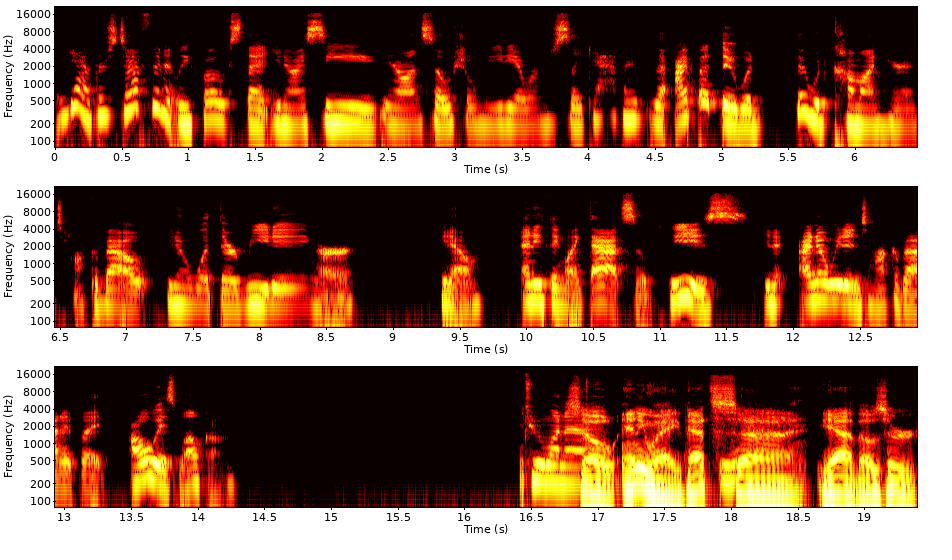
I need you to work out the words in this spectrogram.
yeah there's definitely folks that you know i see you know on social media where i'm just like yeah they, i bet they would they would come on here and talk about you know what they're reading or you know anything like that. So please, you know, I know we didn't talk about it, but always welcome. Do we want to? So anyway, that's yeah. uh, yeah. Those are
